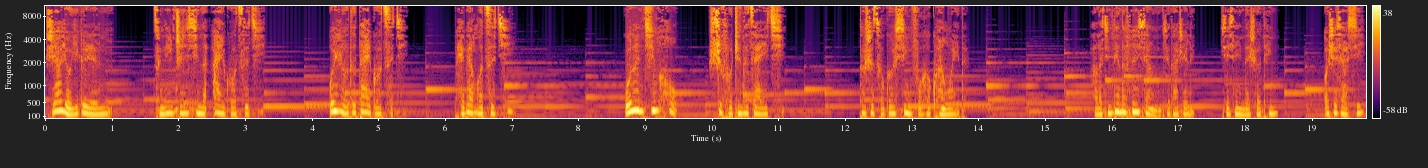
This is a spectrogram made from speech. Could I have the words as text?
只要有一个人曾经真心的爱过自己，温柔的待过自己，陪伴过自己，无论今后是否真的在一起。都是足够幸福和宽慰的。好了，今天的分享就到这里，谢谢你的收听，我是小溪，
